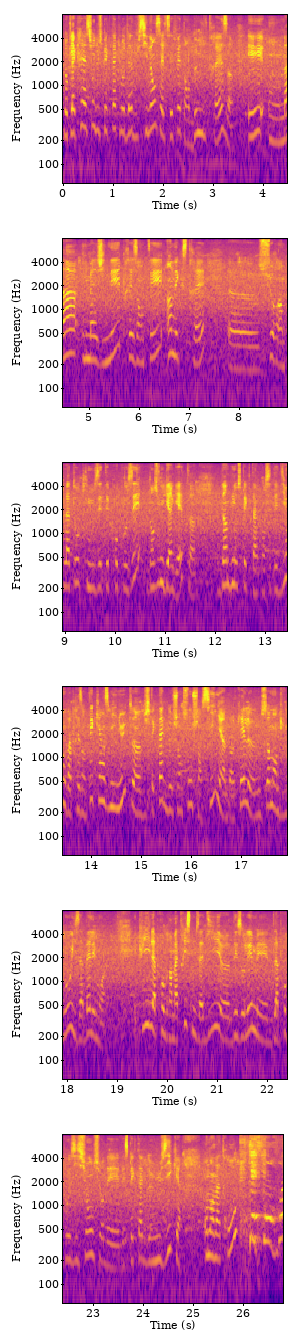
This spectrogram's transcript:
Donc la création du spectacle Au-delà du silence, elle s'est faite en 2013 et on a imaginé présenter un extrait euh, sur un plateau qui nous était proposé dans une guinguette d'un de nos spectacles. On s'était dit on va présenter 15 minutes du spectacle de chansons chansigne dans lequel nous sommes en duo Isabelle et moi. Et puis la programmatrice nous a dit euh, désolé mais de la proposition sur des, des, spectacles de musique, on en a trop. Qu'est-ce qu'on voit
